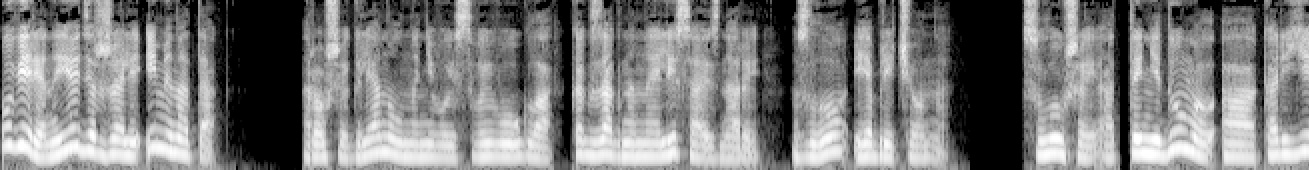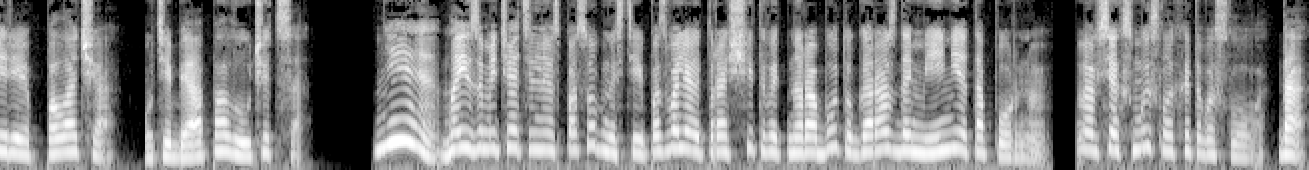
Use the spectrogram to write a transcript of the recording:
Уверен, ее держали именно так. Роши глянул на него из своего угла, как загнанная лиса из норы, зло и обреченно. «Слушай, а ты не думал о карьере палача? У тебя получится». «Не, мои замечательные способности позволяют рассчитывать на работу гораздо менее топорную. Во всех смыслах этого слова, да».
